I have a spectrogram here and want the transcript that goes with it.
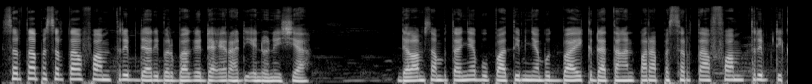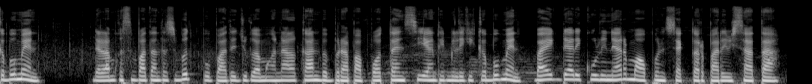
serta peserta farm trip dari berbagai daerah di Indonesia. Dalam sambutannya, Bupati menyambut baik kedatangan para peserta farm trip di Kebumen. Dalam kesempatan tersebut, Bupati juga mengenalkan beberapa potensi yang dimiliki Kebumen, baik dari kuliner maupun sektor pariwisata.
